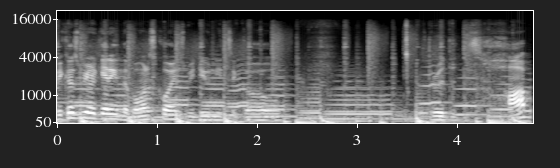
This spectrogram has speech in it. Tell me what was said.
Because we are getting the bonus coins, we do need to go through the top.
